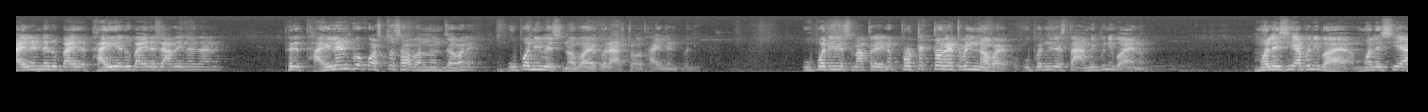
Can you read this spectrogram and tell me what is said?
थाइल्यान्डहरू बाहिर थाईहरू बाहिर जाँदैन जाने फेरि थाइल्यान्डको कस्तो छ भन्नुहुन्छ भने उपनिवेश नभएको राष्ट्र हो थाइल्यान्ड पनि। उपनिवेश मात्रै होइन प्रोटेक्टोरेट पनि नभएको। उपनिवेश त हामी पनि भएनौँ। मलेसिया पनि भयो मलेसिया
